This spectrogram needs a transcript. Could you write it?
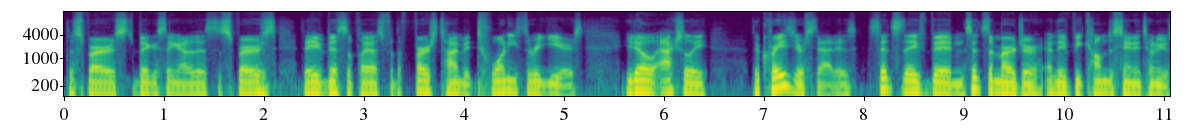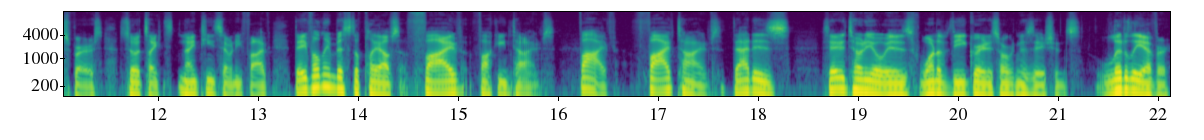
The Spurs, the biggest thing out of this, the Spurs, they've missed the playoffs for the first time in 23 years. You know, actually, the crazier stat is since they've been since the merger and they've become the San Antonio Spurs. So it's like 1975. They've only missed the playoffs five fucking times. Five, five times. That is San Antonio is one of the greatest organizations, literally ever,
